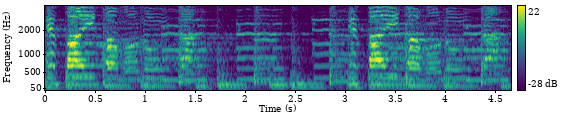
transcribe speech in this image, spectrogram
Estoy como nunca. Estoy como nunca.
